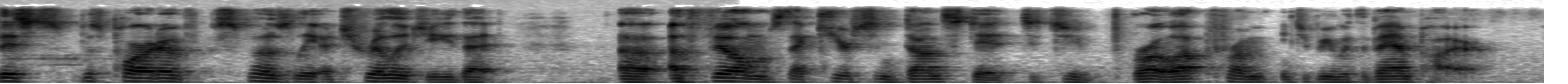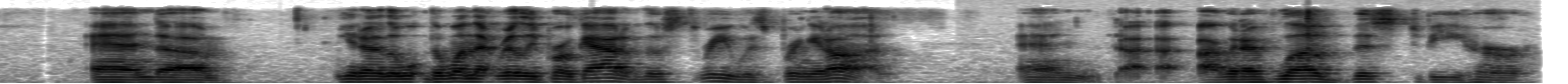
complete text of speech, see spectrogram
this was part of supposedly a trilogy that uh, of films that Kirsten Dunst did to, to grow up from Interview with the Vampire, and um, you know the the one that really broke out of those three was Bring It On, and I, I would have loved this to be her,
